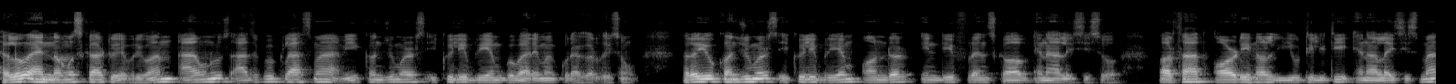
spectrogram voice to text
हेलो एन्ड नमस्कार टु एभ्री वान आउनुहोस् आजको क्लासमा हामी कन्ज्युमर्स इक्विलिब्रियमको बारेमा कुरा गर्दैछौँ र यो consumer's equilibrium under indifference curve analysis हो। अर्थात् अर्डिनल युटिलिटी एनालाइसिसमा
